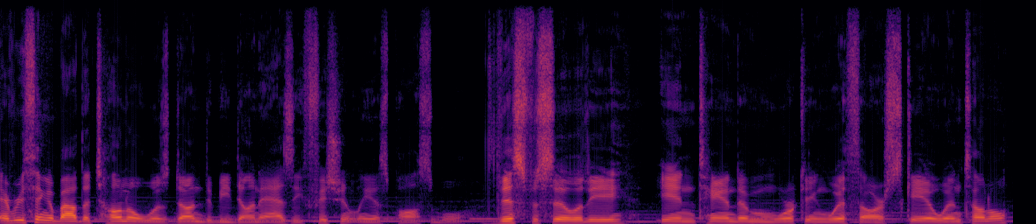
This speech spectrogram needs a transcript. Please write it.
everything about the tunnel was done to be done as efficiently as possible. This facility, in tandem working with our scale wind tunnel,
